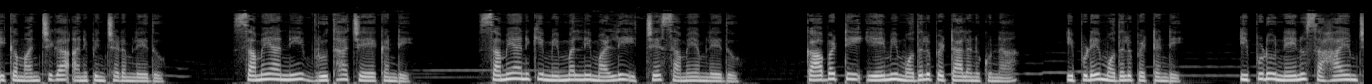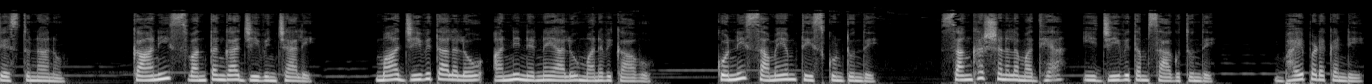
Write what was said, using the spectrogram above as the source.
ఇక మంచిగా అనిపించడం లేదు. సమయాన్ని వృధా చేయకండి. సమయానికి మిమ్మల్ని మళ్ళీ ఇచ్చే సమయం లేదు. కాబట్టి ఏమీ మొదలుపెట్టాలనుకున్నా ఇప్పుడే మొదలు పెట్టండి. ఇప్పుడు నేను సహాయం చేస్తున్నాను. కానీ స్వంతంగా జీవించాలి. మా జీవితాలలో అన్ని నిర్ణయాలు మనవి కావు. కొన్ని సమయం తీసుకుంటుంది. సంఘర్షణల మధ్య ఈ జీవితం సాగుతుంది. భయపడకండి.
